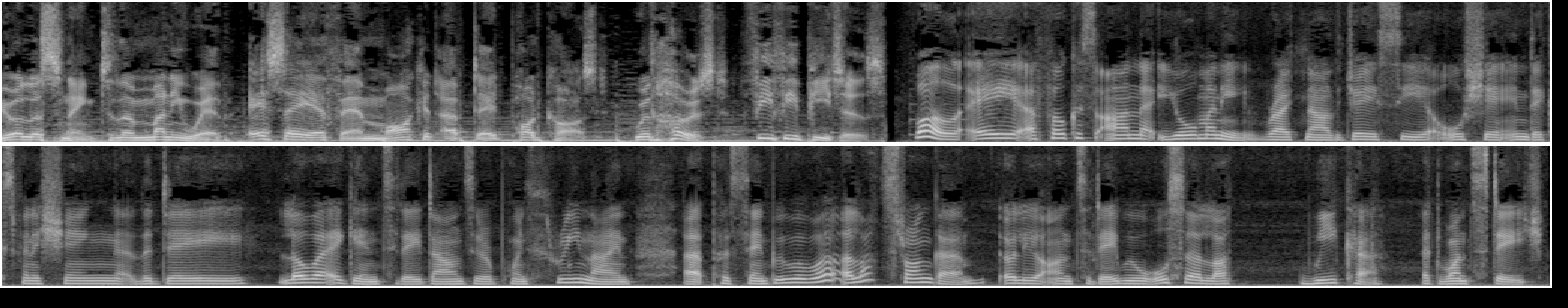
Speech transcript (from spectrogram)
You're listening to the MoneyWeb SAFM Market Update podcast with host Fifi Peters. Well, a, a, focus on your money right now. The JSE All Share Index finishing the day lower again today, down 0.39 uh, percent. We were a lot stronger earlier on today. We were also a lot weaker at one stage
